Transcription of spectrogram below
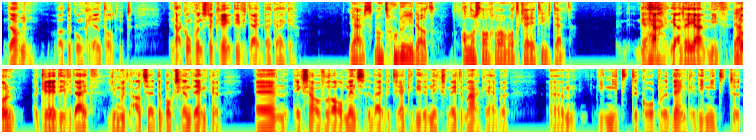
dan wat de concurrent al doet. En daar komt gewoon een stuk creativiteit bij kijken. Juist, want hoe doe je dat? Anders dan gewoon wat creativiteit. Ja, ja, nee, ja niet. Ja. Gewoon creativiteit. Je moet outside the box gaan denken. En ik zou vooral mensen erbij betrekken die er niks mee te maken hebben. Ehm, die niet te corporate denken, die niet te,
